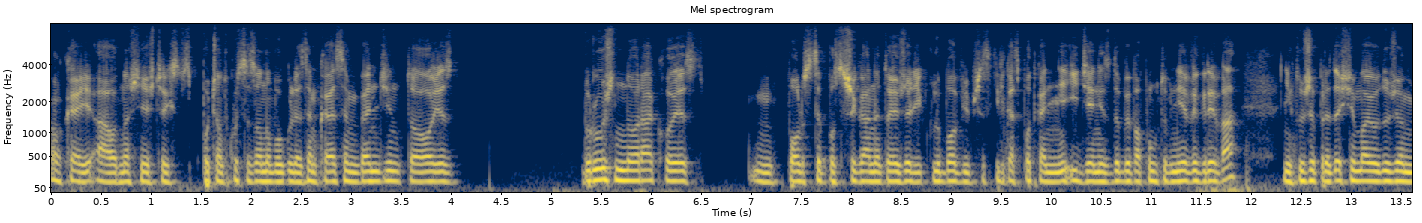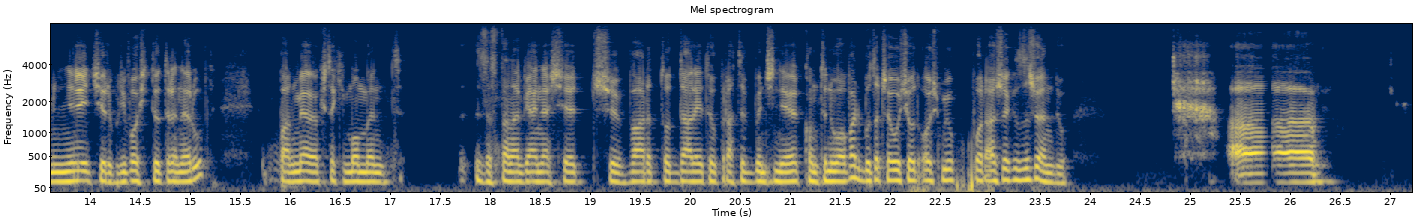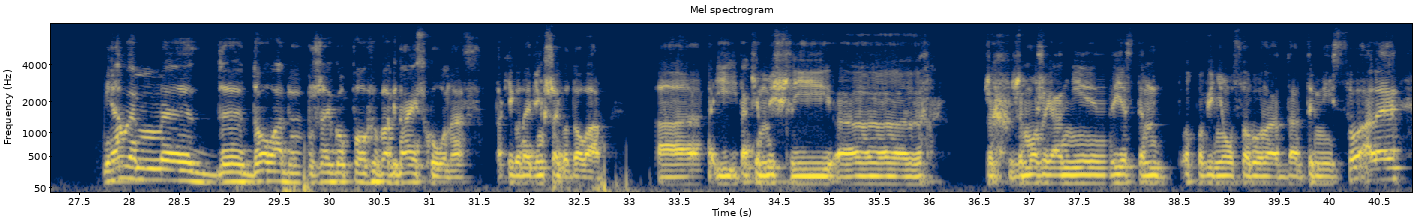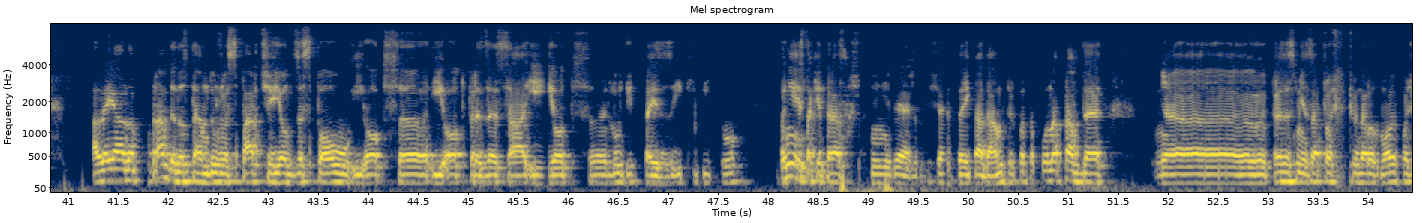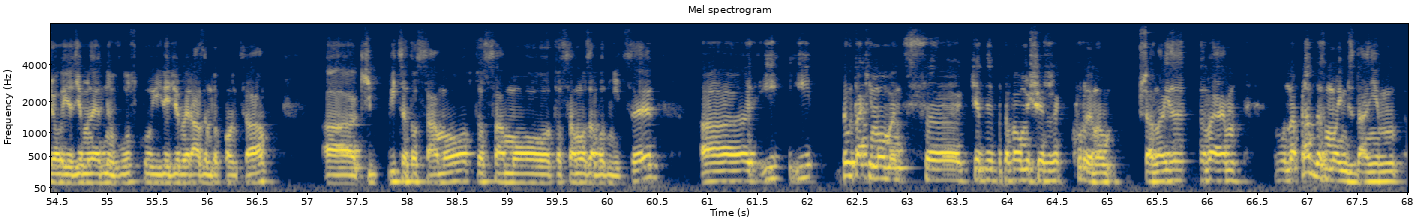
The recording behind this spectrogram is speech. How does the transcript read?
Okej, a odnośnie jeszcze z początku sezonu w ogóle z MKS-em Będzin, to jest różnorako jest mm, w Polsce postrzegane to, jeżeli klubowi przez kilka spotkań nie idzie, nie zdobywa punktów, nie wygrywa. Niektórzy prezesi mają dużo mniej cierpliwości do trenerów. Pan miał jakiś taki moment zastanawiania się, czy warto dalej tę pracę w Będzinie kontynuować, bo zaczęło się od ośmiu porażek z rzędu. E, Miałem e, doła dużego po chyba Gdańsku u nas, takiego największego doła. I, i takie myśli, e, że, że może ja nie jestem odpowiednią osobą na, na tym miejscu, ale, ale ja naprawdę dostałem duże wsparcie i od zespołu, i od, e, i od prezesa, i od e, ludzi tutaj z i kibiców. To nie jest takie teraz, nie wierzę, że się tutaj gadam, tylko to było naprawdę e, prezes mnie zaprosił na rozmowę, powiedział jedziemy na jednym wózku i jedziemy razem do końca. E, Kibice to samo, to samo, to samo zawodnicy. E, I, I był taki moment, e, kiedy wydawało mi się, że kurde, no, przeanalizowałem, to był naprawdę moim zdaniem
